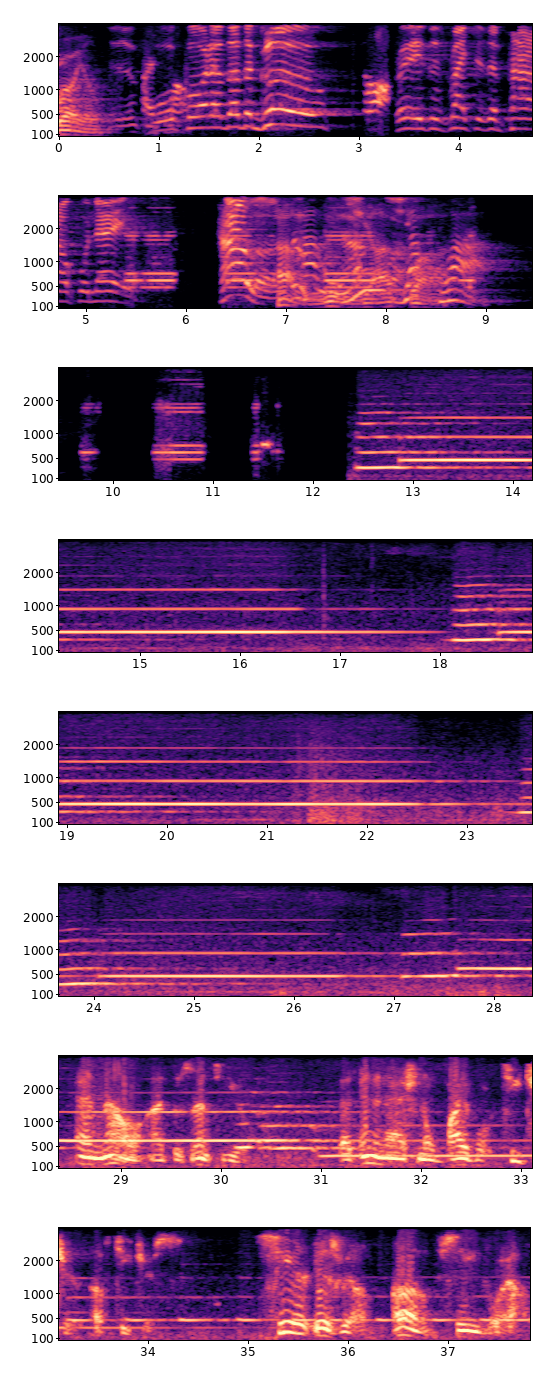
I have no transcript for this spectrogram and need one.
Royal. To the four corners of the globe, praise his righteous and powerful name. Hallelujah. Hallelujah. Yahweh. Present to you that international Bible teacher of teachers, Seer Israel of Seed Royal.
